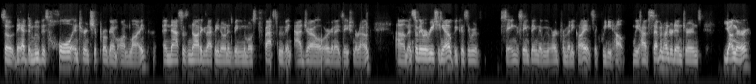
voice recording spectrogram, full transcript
So they had to move this whole internship program online. And NASA is not exactly known as being the most fast moving, agile organization around. Um, and so they were reaching out because they were saying the same thing that we heard from many clients like, we need help. We have 700 interns, younger,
